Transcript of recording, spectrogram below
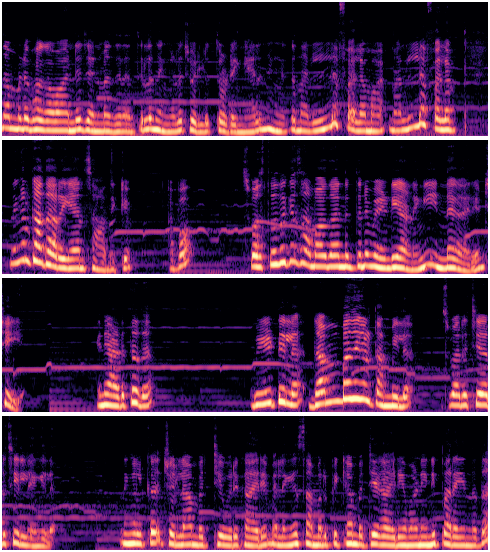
നമ്മുടെ ഭഗവാന്റെ ജന്മദിനത്തിൽ നിങ്ങൾ ചൊല്ലിത്തുടങ്ങിയാൽ നിങ്ങൾക്ക് നല്ല ഫലമാണ് നല്ല ഫലം നിങ്ങൾക്കത് അറിയാൻ സാധിക്കും. അപ്പോൾ സ്വസ്ഥതയ്ക്കും സമാധാനത്തിനും വേണ്ടിയാണെങ്കിൽ ഇന്ന കാര്യം ചെയ്യുക ഇനി അടുത്തത് വീട്ടിൽ ദമ്പതികൾ തമ്മിൽ സ്വരച്ചേർച്ചയില്ലെങ്കിൽ നിങ്ങൾക്ക് ചൊല്ലാൻ പറ്റിയ ഒരു കാര്യം അല്ലെങ്കിൽ സമർപ്പിക്കാൻ പറ്റിയ കാര്യമാണ് ഇനി പറയുന്നത്.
